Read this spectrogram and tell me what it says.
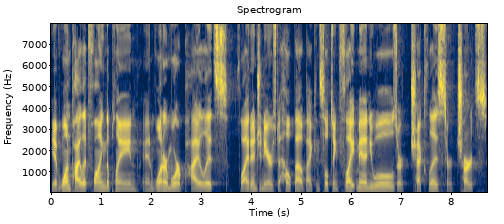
you have one pilot flying the plane and one or more pilots flight engineers to help out by consulting flight manuals or checklists or charts.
